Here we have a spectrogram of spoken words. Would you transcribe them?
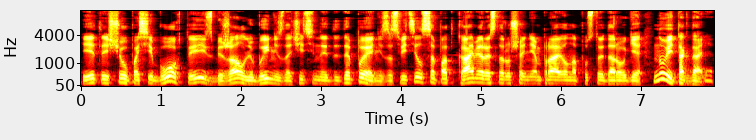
И это еще, упаси бог, ты избежал любые незначительные ДТП, не засветился под камерой с нарушением правил на пустой дороге, ну и так далее.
